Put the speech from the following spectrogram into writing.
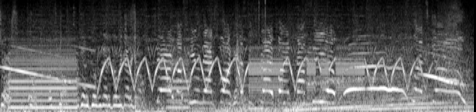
Sure. Let's go. We gotta go. We gotta go. We gotta go. Sheriff, I'll see you next vlog. Hit the subscribe button. and I'll see you.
